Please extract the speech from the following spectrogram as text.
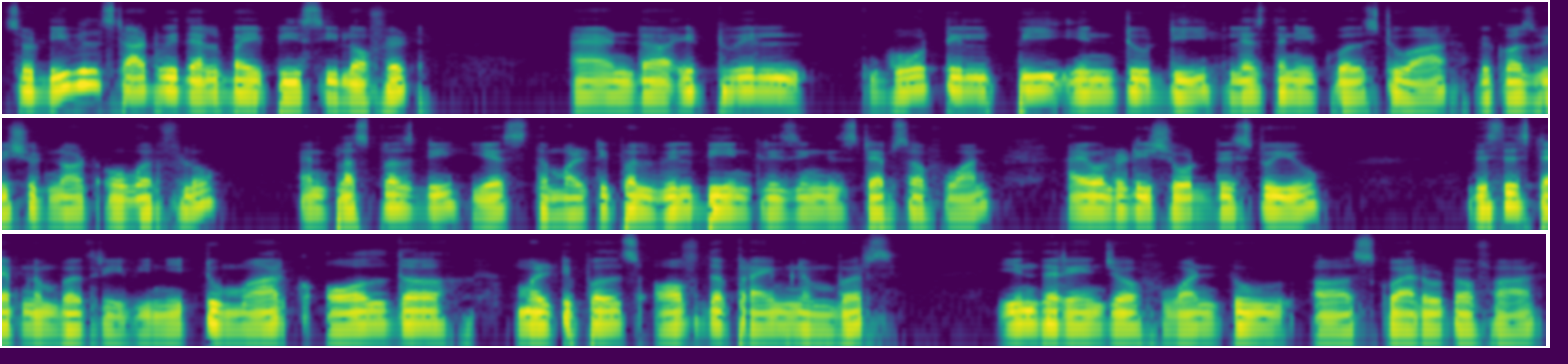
So d will start with l by p ceil of it and uh, it will go till p into d less than equals to r because we should not overflow. And plus plus d yes the multiple will be increasing in steps of 1 i already showed this to you. This is step number 3 we need to mark all the multiples of the prime numbers in the range of 1 to uh, square root of r.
